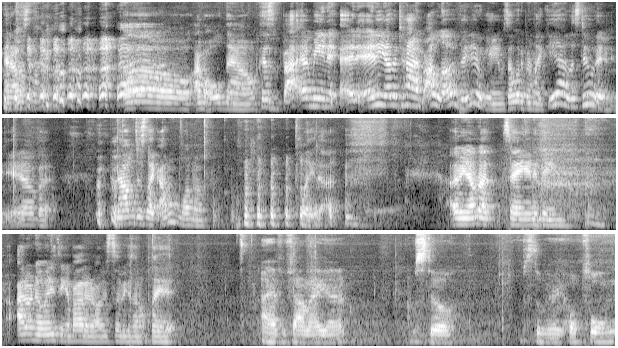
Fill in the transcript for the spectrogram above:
and I was like, "Oh, I'm old now." Because I mean, at any other time, I love video games. I would have been like, "Yeah, let's do it," you know. But now I'm just like, I don't want to play that. I mean, I'm not saying anything. I don't know anything about it, obviously, because I don't play it. I haven't found that yet. I'm still, I'm still very hopeful.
